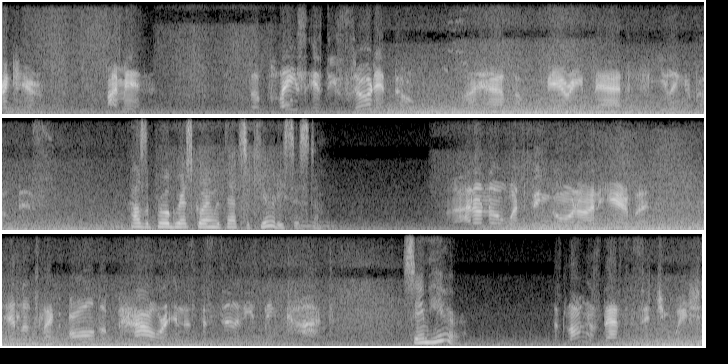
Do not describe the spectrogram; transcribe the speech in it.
Rick here. I'm in. The place is deserted, though. I have a very bad feeling about this. How's the progress going with that security system? I don't know what's been going on here, but it looks like all the power in this facility is being cut. Same here. As long as that's the situation,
